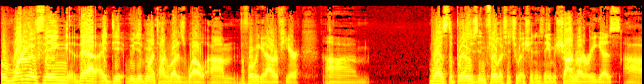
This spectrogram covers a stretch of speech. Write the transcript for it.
one other thing that I did we did want to talk about as well um, before we get out of here um, was the Braves infielder situation. His name is Sean Rodriguez. Uh,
